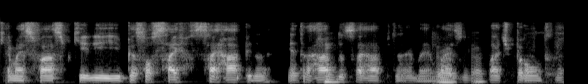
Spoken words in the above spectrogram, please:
que é mais fácil porque ele, o pessoal sai, sai rápido, né? Entra rápido, Sim. sai rápido, né? É mais um bate pronto, né?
